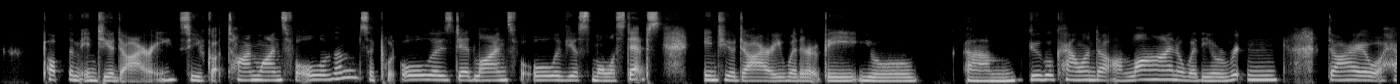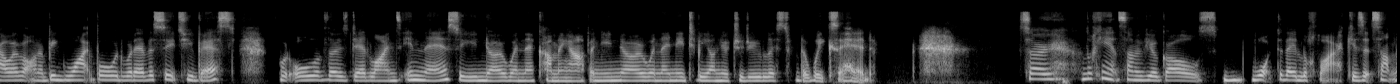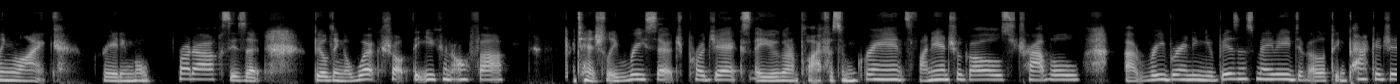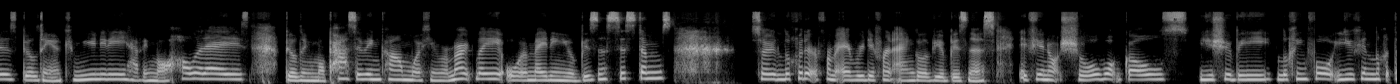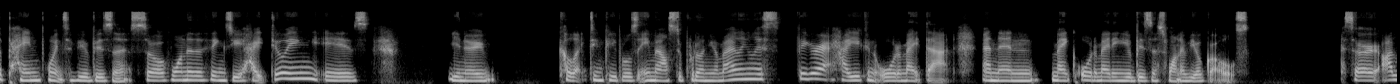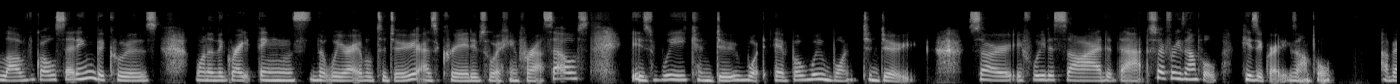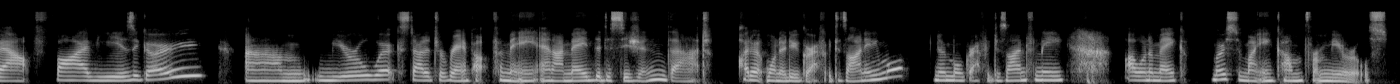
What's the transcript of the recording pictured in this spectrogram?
pop them into your diary. So you've got timelines for all of them. So put all those deadlines for all of your smaller steps into your diary, whether it be your um, Google Calendar online or whether your written diary or however on a big whiteboard, whatever suits you best. Put all of those deadlines in there so you know when they're coming up and you know when they need to be on your to do list for the weeks ahead. So, looking at some of your goals, what do they look like? Is it something like creating more products? Is it building a workshop that you can offer? Potentially research projects? Are you going to apply for some grants, financial goals, travel, uh, rebranding your business, maybe developing packages, building a community, having more holidays, building more passive income, working remotely, automating your business systems? So look at it from every different angle of your business. If you're not sure what goals you should be looking for, you can look at the pain points of your business. So if one of the things you hate doing is, you know, collecting people's emails to put on your mailing list, figure out how you can automate that and then make automating your business one of your goals. So I love goal setting because one of the great things that we are able to do as creatives working for ourselves is we can do whatever we want to do. So if we decide that, so for example, here's a great example. About five years ago, um, mural work started to ramp up for me, and I made the decision that I don't want to do graphic design anymore. No more graphic design for me. I want to make most of my income from murals.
